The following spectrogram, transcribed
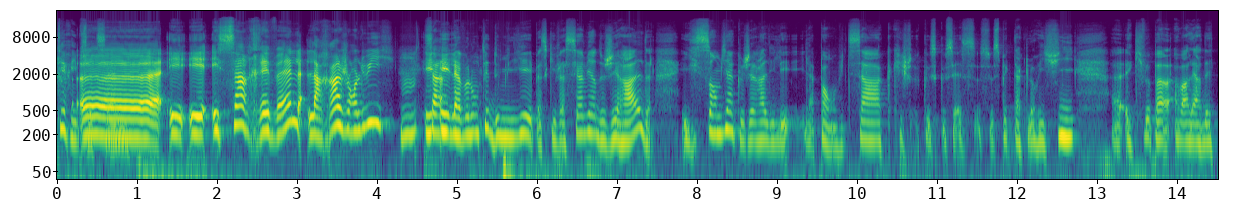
terrible cette euh, scène. Et, et, ça révèle la rage en lui. Mhm. Et, la volonté de millier parce qu'il va servir de Gérald. Et il sent bien que Gérald, il n'a pas envie de ça que, que, ce spectacle horrifie, euh, et qui ne veut pas avoir l'air d'être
